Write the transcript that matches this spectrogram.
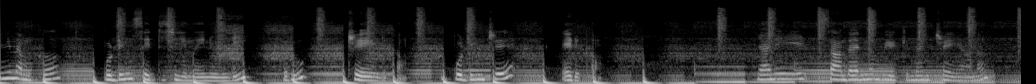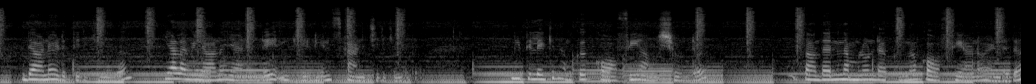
ഇനി നമുക്ക് പുഡിംഗ് സെറ്റ് ചെയ്യുന്നതിന് വേണ്ടി ഒരു ട്രേ എടുക്കാം. പുഡിംഗ് ട്രേ എടുക്കാം. ഞാൻ ഈ സാധാരണ ഉപയോഗിക്കുന്ന ട്രേ ആണ്. ഇതാണ് എടുത്തിരിക്കുന്നത്. ഈ അളവിലാണ് ഞാനിവിടെ ഇൻഗ്രീഡിയൻസ് കാണിച്ചിരിക്കുന്നത്. ഇതിലേക്ക് നമുക്ക് കോഫി ആവശ്യമുണ്ട്. സാധാരണ നമ്മൾ ഉണ്ടാക്കുന്ന കോഫിയാണ് വേണ്ടത്.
